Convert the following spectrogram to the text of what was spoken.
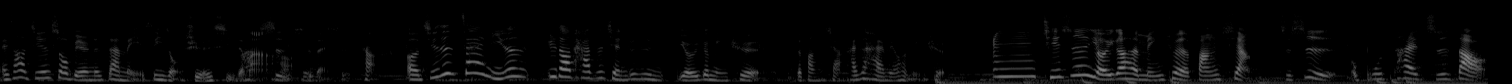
哎，知道接受别人的赞美也是一种学习的嘛，啊是？是好，呃，其实，在你认遇到他之前，就是有一个明确的方向，还是还没有很明确。嗯，其实有一个很明确的方向，只是我不太知道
